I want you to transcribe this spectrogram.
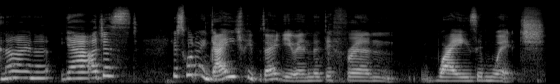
No, no, yeah. I just just want to engage people, don't you, in the different ways in which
